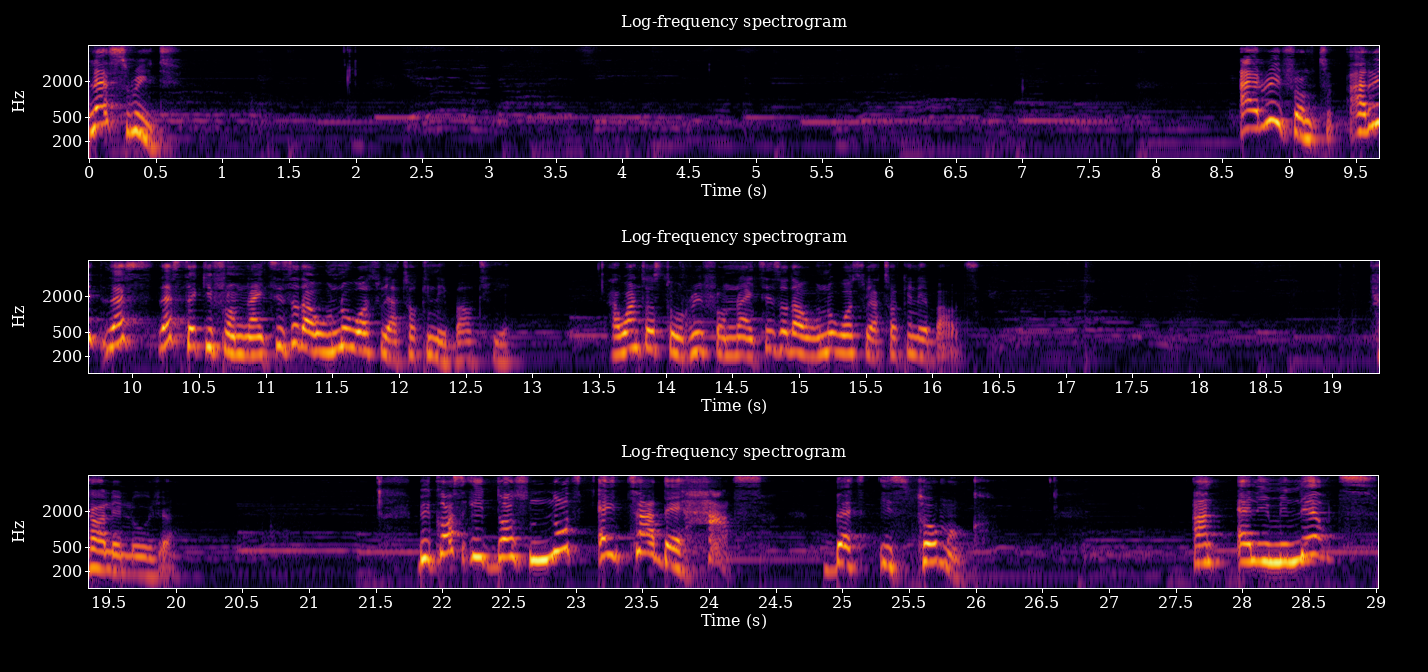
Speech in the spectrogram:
Let's read. I read from I read let's let's take it from 19 so that we'll know what we are talking about here. I want us to read from 19 so that we'll know what we are talking about. Hallelujah. Because it does not enter the heart, but his stomach, and eliminates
